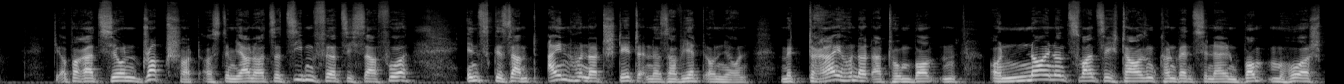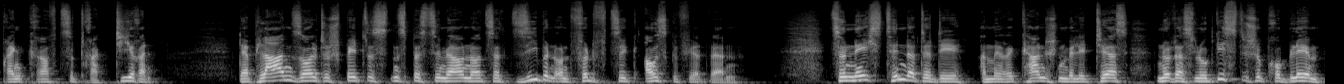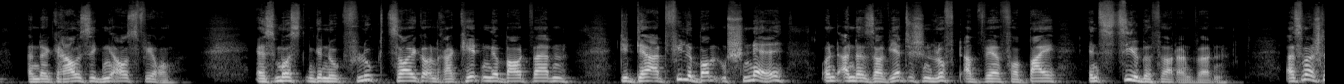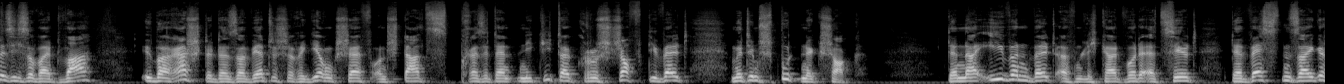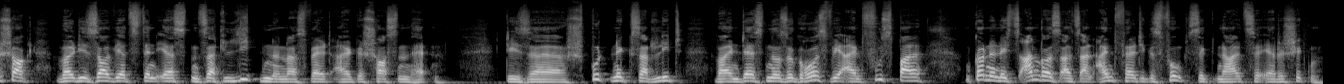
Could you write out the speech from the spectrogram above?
Die Operation Dropshot aus dem Jahr 1947 sah vor, insgesamt 100 Städte in der Sowjetunion mit 300 Atombomben und 29.000 konventionellen Bomben hoher Sprengkraft zu traktieren. Der Plan sollte spätestens bis zum Jahr 1957 ausgeführt werden. Zunächst hinderte die amerikanischen Militärs nur das logistische Problem an der grausigen Ausführung. Es mussten genug Flugzeuge und Raketen gebaut werden, die derart viele Bomben schnell und an der sowjetischen Luftabwehr vorbei ins Ziel befördern würden. Als man schließlich soweit war, überraschte der sowjetische Regierungschef und Staatspräsident Nikita Khrushchev die Welt mit dem Sputnik-Schock. Der naiven Weltöffentlichkeit wurde erzählt, der Westen sei geschockt, weil die Sowjets den ersten Satelliten in das Weltall geschossen hätten. Dieser Sputnik-Satellit war indes nur so groß wie ein Fußball und konnte nichts anderes als ein einfältiges Funksignal zur Erde schicken.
